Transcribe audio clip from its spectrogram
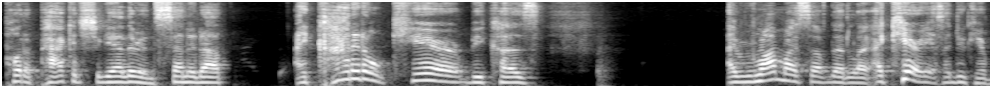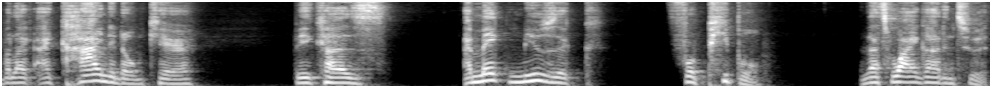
put a package together and send it out I kind of don't care because I remind myself that like I care, yes, I do care, but like I kind of don't care because I make music for people. And that's why I got into it.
